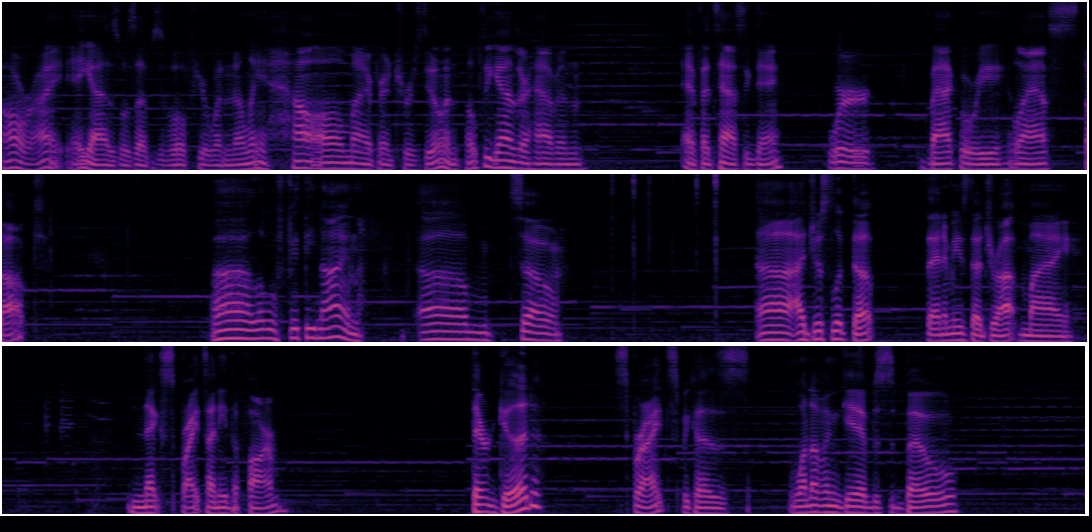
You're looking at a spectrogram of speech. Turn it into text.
Alright, hey guys, what's up? It's Volf, your one and only. How all my adventurers doing? Hopefully you guys are having a fantastic day. We're back where we last stopped. Uh, level 59. Um, so... Uh, I just looked up the enemies that drop my next sprites I need to farm. They're good sprites because one of them gives bow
